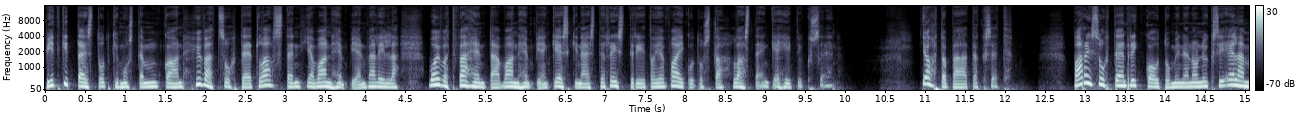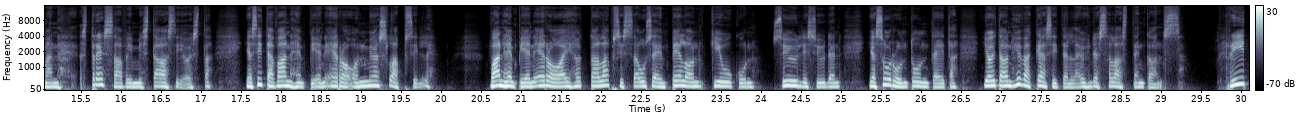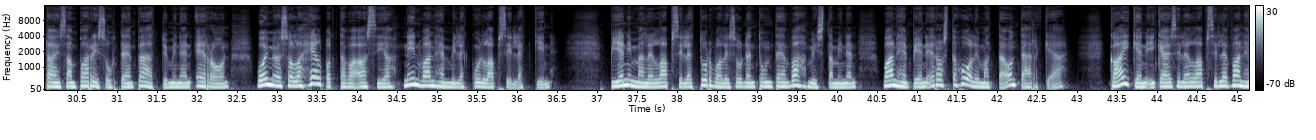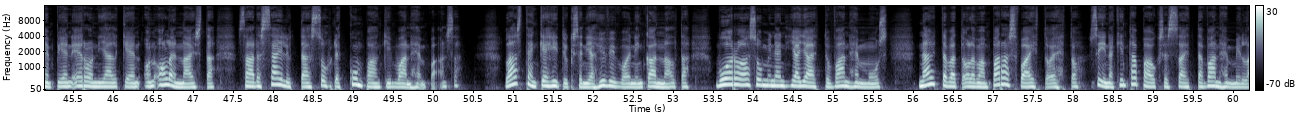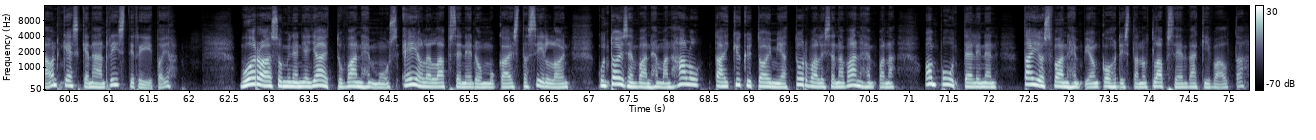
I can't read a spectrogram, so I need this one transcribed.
Pitkittäistutkimusten mukaan hyvät suhteet lasten ja vanhempien välillä voivat vähentää vanhempien keskinäisten ristiriitojen vaikutusta lasten kehitykseen. Johtopäätökset. Parisuhteen rikkoutuminen on yksi elämän stressaavimmista asioista ja sitä vanhempien ero on myös lapsille. Vanhempien ero aiheuttaa lapsissa usein pelon, kiukun, syyllisyyden ja surun tunteita, joita on hyvä käsitellä yhdessä lasten kanssa. Riitaisan parisuhteen päättyminen eroon voi myös olla helpottava asia niin vanhemmille kuin lapsillekin. Pienimmälle lapsille turvallisuuden tunteen vahvistaminen vanhempien erosta huolimatta on tärkeää. Kaiken ikäisille lapsille vanhempien eron jälkeen on olennaista saada säilyttää suhde kumpaankin vanhempaansa. Lasten kehityksen ja hyvinvoinnin kannalta vuoroasuminen ja jaettu vanhemmuus näyttävät olevan paras vaihtoehto siinäkin tapauksessa, että vanhemmilla on keskenään ristiriitoja. Vuoroasuminen ja jaettu vanhemmuus ei ole lapsen edun mukaista silloin, kun toisen vanhemman halu tai kyky toimia turvallisena vanhempana on puutteellinen tai jos vanhempi on kohdistanut lapseen väkivaltaa.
